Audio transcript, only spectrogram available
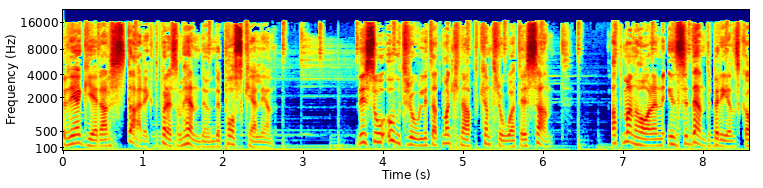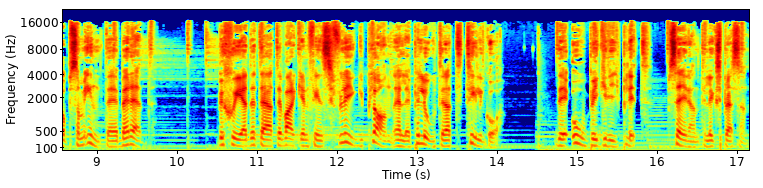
reagerar starkt på det som hände under påskhelgen. Det är så otroligt att man knappt kan tro att det är sant. Att man har en incidentberedskap som inte är beredd. Beskedet är att det varken finns flygplan eller piloter att tillgå. Det är obegripligt, säger han till Expressen.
